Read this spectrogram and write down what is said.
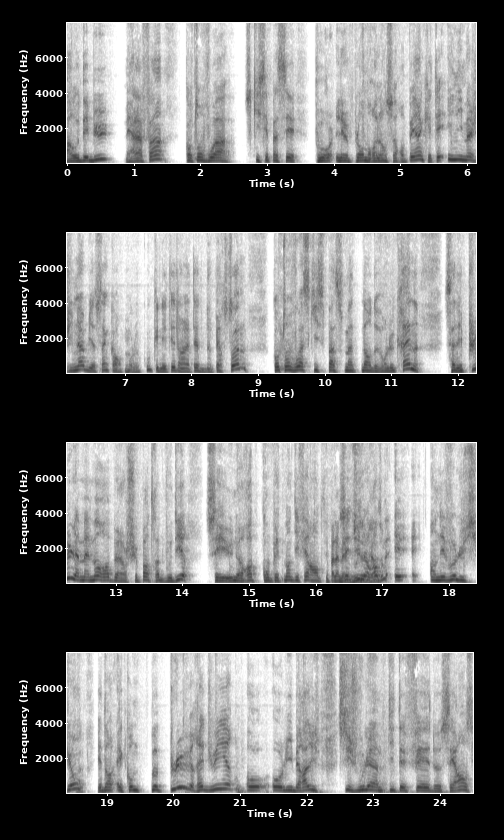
pas au début, mais à la fin, quand on voit ce qui s'est passé pour le plan de relance européen, qui était inimaginable il y a cinq ans, pour le coup, qui n'était dans la tête de personne, quand on voit ce qui se passe maintenant devant l'Ukraine, ça n'est plus la même Europe. Alors, je suis pas en train de vous dire c'est une Europe complètement différente. C'est pas la même, C'est une Europe raison. é- é- en évolution et, dans- et qu'on ne peut plus réduire au, au libéralisme. Si je voulais un petit effet de séance,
